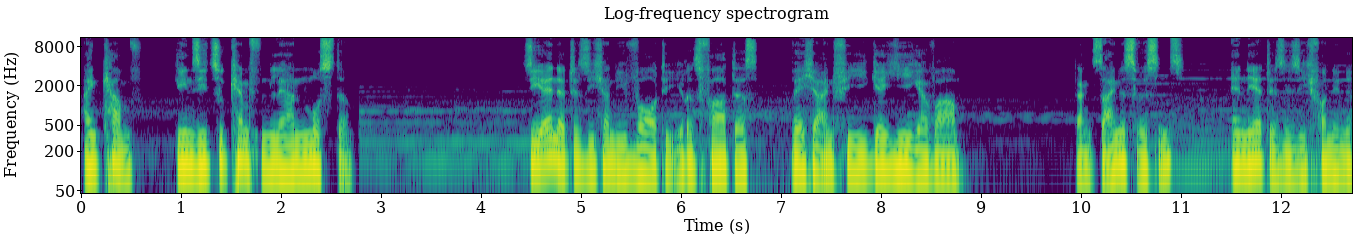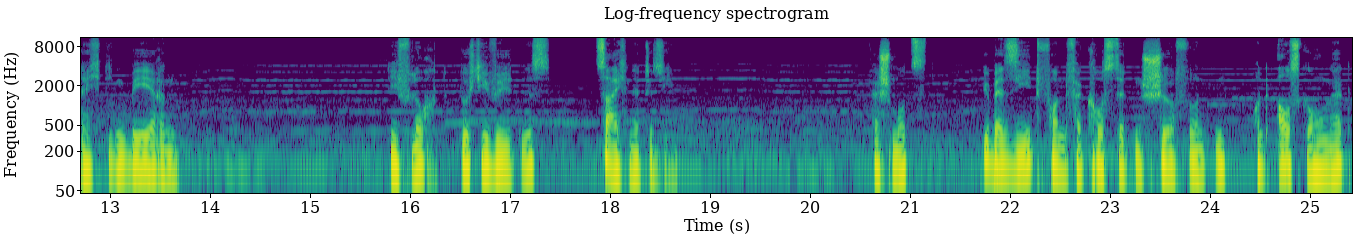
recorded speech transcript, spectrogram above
Ein Kampf, den sie zu kämpfen lernen musste. Sie erinnerte sich an die Worte ihres Vaters, welcher ein fähiger Jäger war. Dank seines Wissens ernährte sie sich von den richtigen Beeren. Die Flucht durch die Wildnis zeichnete sie. Verschmutzt, übersät von verkrusteten Schürfwunden und ausgehungert,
